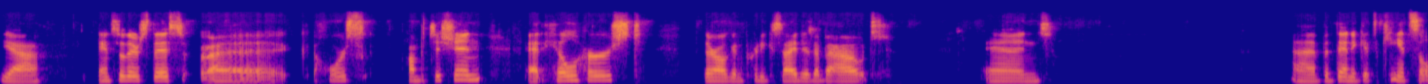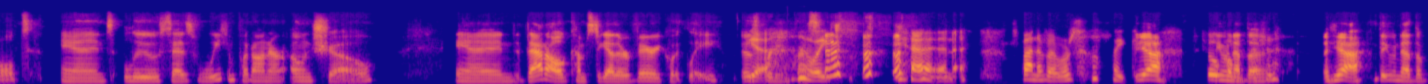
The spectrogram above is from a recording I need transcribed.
Yeah. And so there's this uh, horse competition at Hillhurst. They're all getting pretty excited about. And uh, but then it gets canceled and Lou says we can put on our own show, and that all comes together very quickly. It was yeah. pretty impressive. like, yeah, in a span of hours. like yeah, they even had the yeah, they even had the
